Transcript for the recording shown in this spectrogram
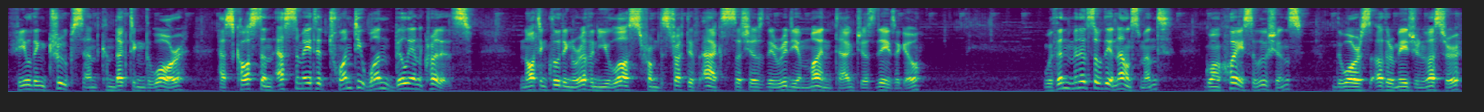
Fielding troops and conducting the war has cost an estimated 21 billion credits, not including revenue lost from destructive acts such as the Iridium mine attack just days ago. Within minutes of the announcement, Guanghui Solutions, the war's other major investor,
